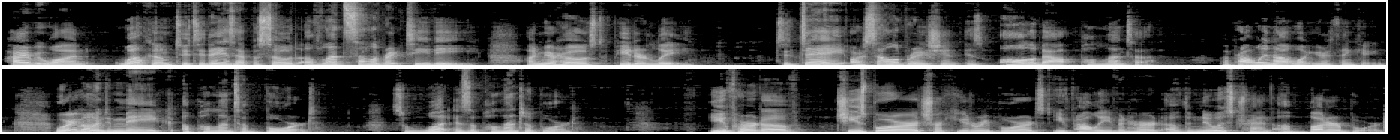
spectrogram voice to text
Hi everyone, welcome to today's episode of Let's Celebrate TV. I'm your host, Peter Lee. Today, our celebration is all about polenta, but probably not what you're thinking. We're going to make a polenta board. So, what is a polenta board? You've heard of cheese boards, charcuterie boards, you've probably even heard of the newest trend, a butter board.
